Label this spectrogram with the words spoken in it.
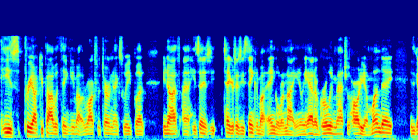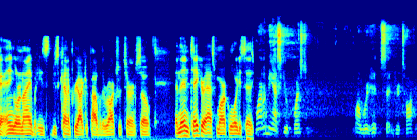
he's preoccupied with thinking about the Rock's return next week. But you know, I, I, he says he, Taker says he's thinking about Angle tonight. You know, he had a grueling match with Hardy on Monday. He's got Angle tonight, but he's just kind of preoccupied with the Rock's return. So, and then Taker asked Mark Lloyd. He says, Mark, let me ask you a question while we're sitting here talking.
